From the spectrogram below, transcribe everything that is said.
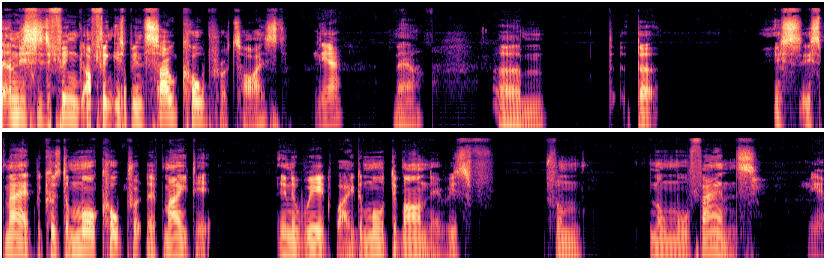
and this is the thing. I think it's been so corporatized Yeah. now um, th- that it's it's mad because the more corporate they've made it, in a weird way, the more demand there is f- from normal fans. Yeah.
